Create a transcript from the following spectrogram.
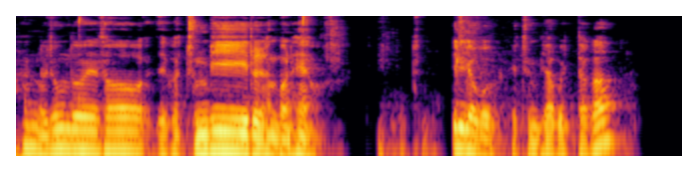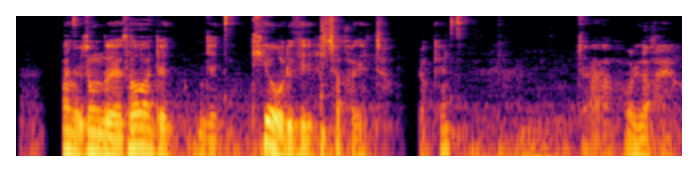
한 요 정도에서 얘가 준비를 한번 해요. 뛰려고 준비하고 있다가 한요 정도에서 이제 이제 튀어 오르기 시작하겠죠. 이렇게 쫙 올라가요.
